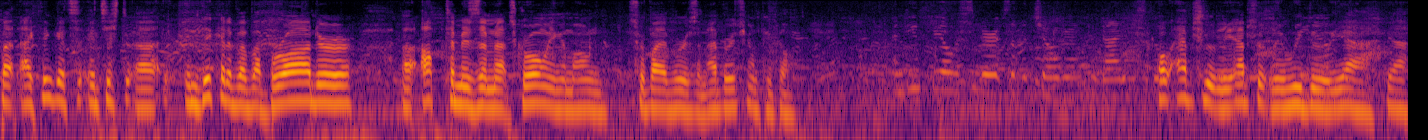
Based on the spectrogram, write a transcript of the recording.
but I think it's, it's just uh, indicative of a broader uh, optimism that's growing among survivors and Aboriginal people spirits of the children who died in school? Oh, absolutely, absolutely, we do. Yeah, yeah.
